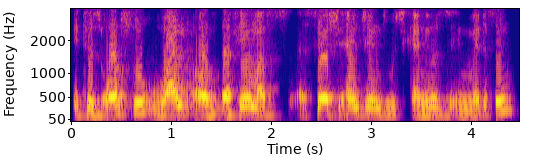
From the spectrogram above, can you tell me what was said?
it is also one of the famous search engines which can use in medicine.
